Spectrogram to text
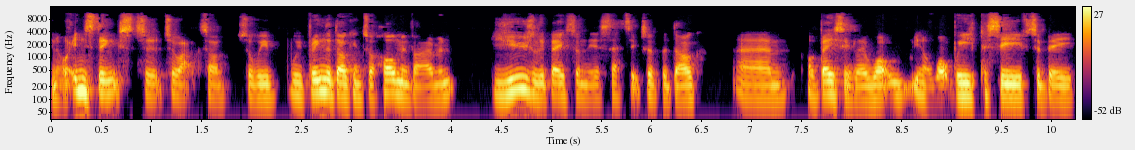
you know, instincts to to act on. So we we bring the dog into a home environment, usually based on the aesthetics of the dog, um, or basically what you know what we perceive to be,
